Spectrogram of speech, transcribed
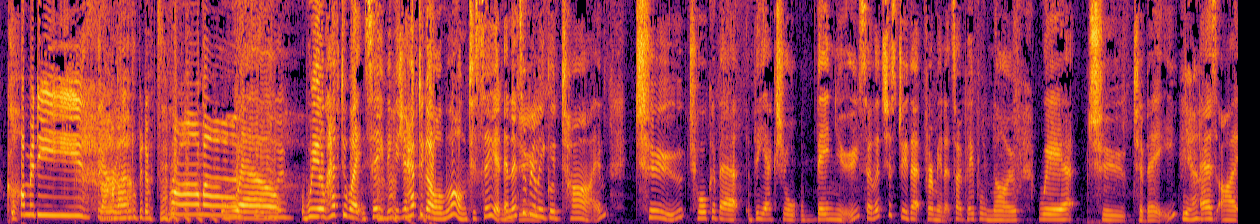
comedy? Is there a little bit of drama? Well, we'll have to wait and see because you have to go along to see it. And that's a really good time to talk about the actual venue. So let's just do that for a minute so people know where to to be Yeah. as I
